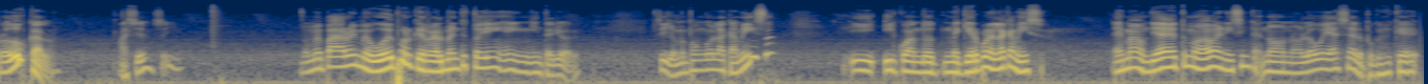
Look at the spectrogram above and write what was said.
produzcalo, así es sencillo. No me paro y me voy porque realmente estoy en, interior. Sí, yo me pongo la camisa y, y cuando me quiero poner la camisa. Es más, un día de esto me va a venir sin... No, no lo voy a hacer porque es que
